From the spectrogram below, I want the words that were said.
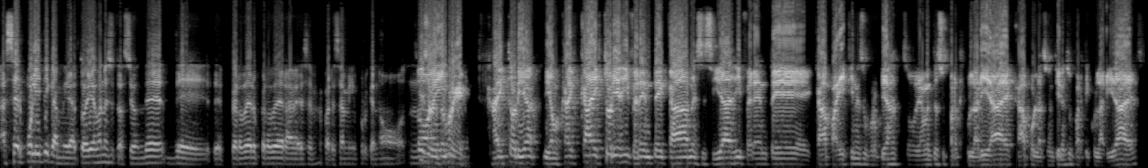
hacer política migratoria es una situación de, de, perder, perder a veces, me parece a mí, porque no, no hay... Porque cada historia, digamos, cada, cada, historia es diferente, cada necesidad es diferente, cada país tiene sus propias, obviamente, sus particularidades, cada población tiene sus particularidades.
